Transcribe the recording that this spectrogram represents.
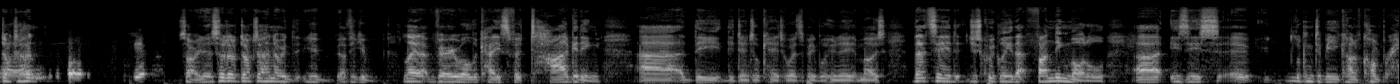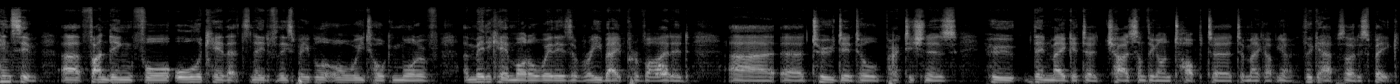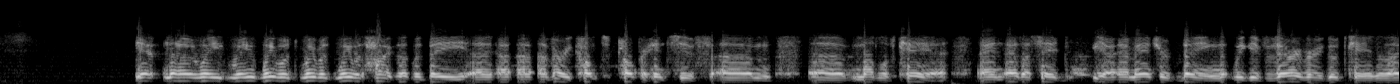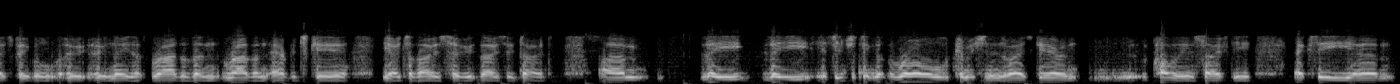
Dr. Hutton, Um, but- yep. Sorry, so Dr. Hutton, I, you, I think you've laid out very well the case for targeting uh, the the dental care towards people who need it most. That said, just quickly, that funding model uh, is this uh, looking to be kind of comprehensive uh, funding for all the care that's needed for these people, or are we talking more of a Medicare model where there's a rebate provided uh, uh, to dental practitioners who then may get to charge something on top to, to make up you know the gap, so to speak? Yeah, no, we, we, we would we would we would hope that would be a, a, a very comp- comprehensive um, uh, model of care. And as I said, you know, our mantra being that we give very very good care to those people who, who need it, rather than rather than average care, you know, to those who those who don't. Um, the the it's interesting that the Royal Commission into Aged Care and Quality and Safety actually um,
